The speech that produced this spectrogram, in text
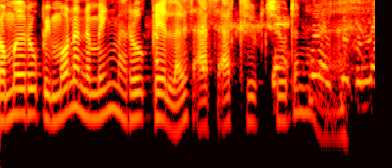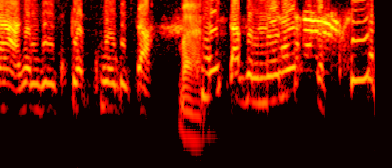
ក៏មើលរូបពីមុនណាអ្នកមីងមករូបគេឥឡូវស្អាតស្អាតខ្ជូតខ្ជូតណាបញ្ញាខ្ញុំនិយាយពីគ្នាតិចតាបាទខ្ញុំស្ដាប់សំឡេងសុភាព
